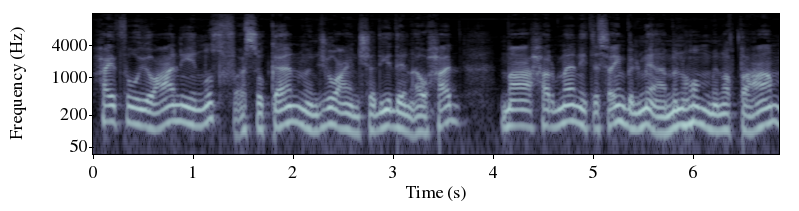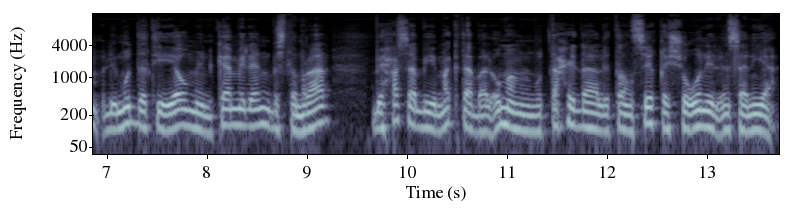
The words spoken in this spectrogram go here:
حيث يعاني نصف السكان من جوع شديد أو حاد مع حرمان 90% منهم من الطعام لمدة يوم كامل باستمرار بحسب مكتب الأمم المتحدة لتنسيق الشؤون الإنسانية.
